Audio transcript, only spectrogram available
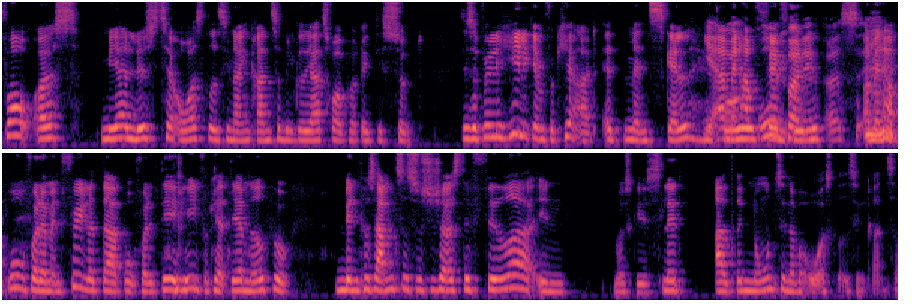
får også mere lyst til at overskride sine egne grænser, hvilket jeg tror på er rigtig sundt. Det er selvfølgelig helt igennem forkert, at man skal have ja, man har brug for øl, det også. og man har brug for det, og man føler, at der er brug for det. Det er helt forkert, det er jeg med på. Men på samme tid, så synes jeg også, det er federe end måske slet aldrig nogensinde at få overskrevet sine grænser.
